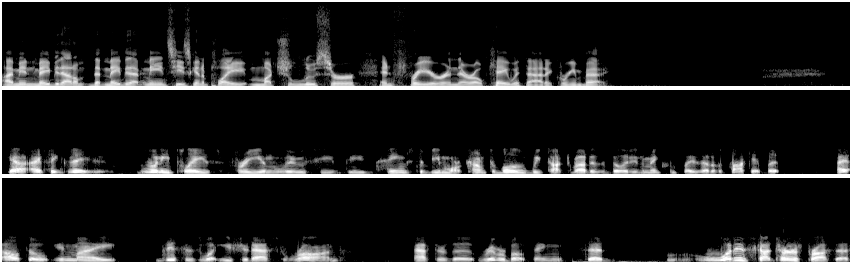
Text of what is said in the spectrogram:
I mean, maybe that'll that maybe that means he's going to play much looser and freer, and they're okay with that at Green Bay. Yeah, I think that when he plays free and loose, he, he seems to be more comfortable. We talked about his ability to make some plays out of the pocket, but I also, in my this is what you should ask Ron after the riverboat thing, said, What is Scott Turner's process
